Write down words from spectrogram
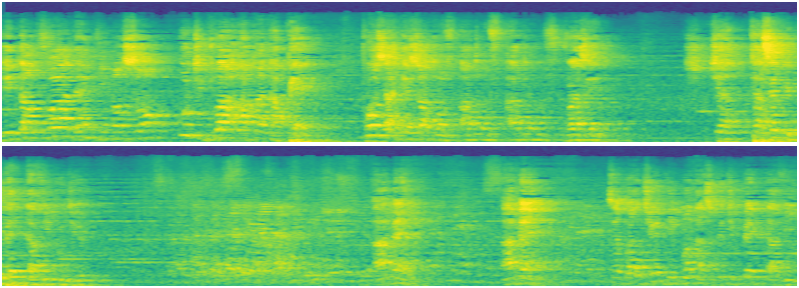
Je t'envoie dans une dimension où tu dois apprendre à perdre. Pose la question à ton, voisin. Tu acceptes de perdre ta vie pour Dieu. Amen. Amen. C'est quoi Dieu demande à ce que tu perdes ta vie.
